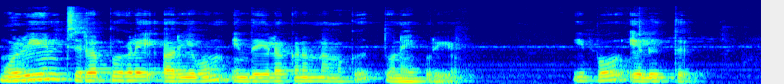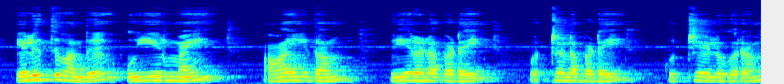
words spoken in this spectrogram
மொழியின் சிறப்புகளை அறியவும் இந்த இலக்கணம் நமக்கு துணை புரியும். இப்போது எழுத்து. எழுத்து வந்து உயிர்மை ஆயுதம் உயிரளபடை ஒற்றளபடை குற்றேலுகரம்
